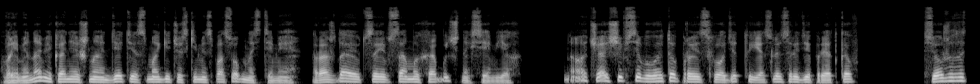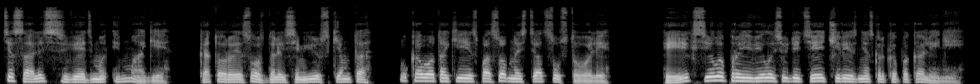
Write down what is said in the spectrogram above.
Временами, конечно, дети с магическими способностями рождаются и в самых обычных семьях, но чаще всего это происходит, если среди предков все же затесались ведьмы и маги, которые создали семью с кем-то, у кого такие способности отсутствовали, и их сила проявилась у детей через несколько поколений.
